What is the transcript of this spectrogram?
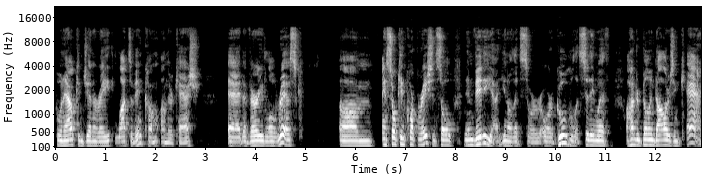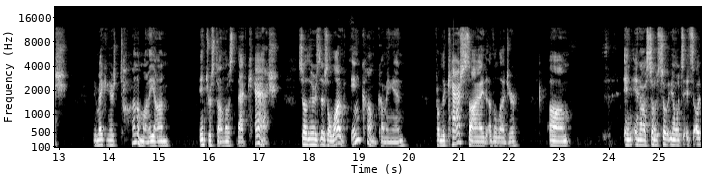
who now can generate lots of income on their cash at a very low risk. Um, and so can corporations. So Nvidia, you know, that's or or Google, that's sitting with hundred billion dollars in cash. They're making a ton of money on interest on those that cash. So there's there's a lot of income coming in from the cash side of the ledger. Um, and, and uh, so so you know it's it's uh,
